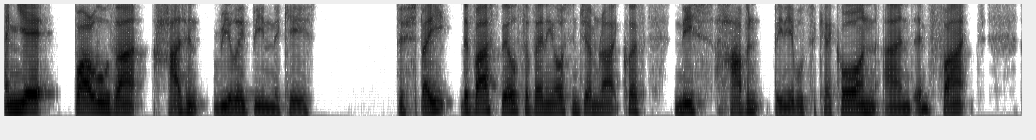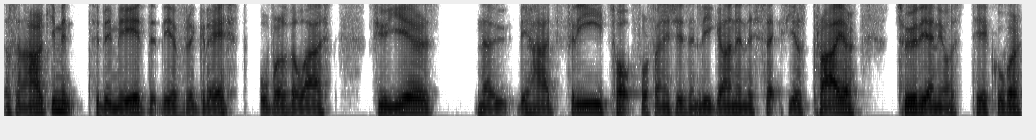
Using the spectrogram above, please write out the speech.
And yet, Barlow, that hasn't really been the case. Despite the vast wealth of Ineos and Jim Ratcliffe, Nice haven't been able to kick on. And in fact, there's an argument to be made that they have regressed over the last few years. Now, they had three top four finishes in Ligue 1 in the six years prior to the Ineos takeover.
